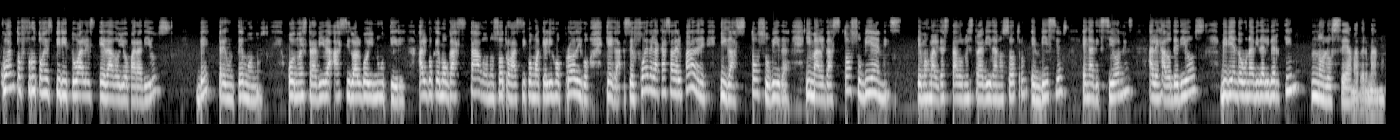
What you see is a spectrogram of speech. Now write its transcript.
¿Cuántos frutos espirituales he dado yo para Dios? Ve, preguntémonos. ¿O nuestra vida ha sido algo inútil, algo que hemos gastado nosotros, así como aquel hijo pródigo que se fue de la casa del Padre y gastó su vida y malgastó sus bienes? Hemos malgastado nuestra vida nosotros en vicios, en adicciones, alejados de Dios, viviendo una vida libertina no lo sé, amado hermano.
